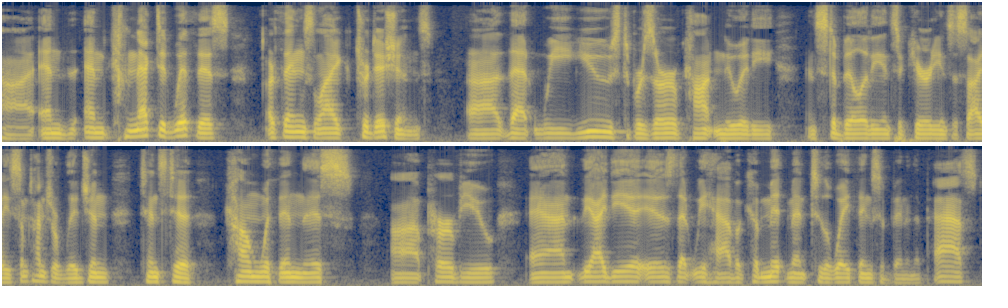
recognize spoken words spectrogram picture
uh, and and connected with this are things like traditions uh, that we use to preserve continuity and stability and security in society. Sometimes religion tends to come within this uh, purview. And the idea is that we have a commitment to the way things have been in the past,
